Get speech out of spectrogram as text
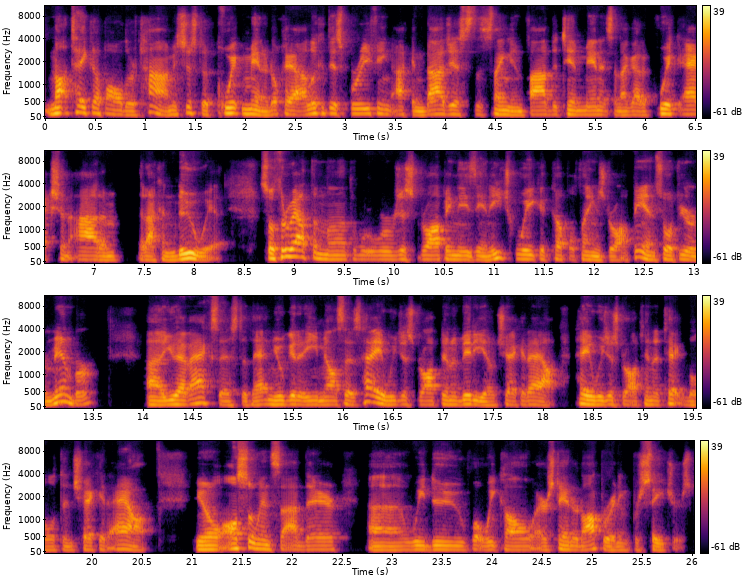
not take up all their time it's just a quick minute okay i look at this briefing i can digest this thing in five to ten minutes and i got a quick action item that i can do with. So throughout the month we're, just dropping these in each week a couple things drop in so if you're a member uh, you have access to that and you'll get an email says hey we just dropped in a video check it out. Hey we just dropped in a tech bulletin check it out you know also inside there uh, we do what we call our standard operating procedures.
